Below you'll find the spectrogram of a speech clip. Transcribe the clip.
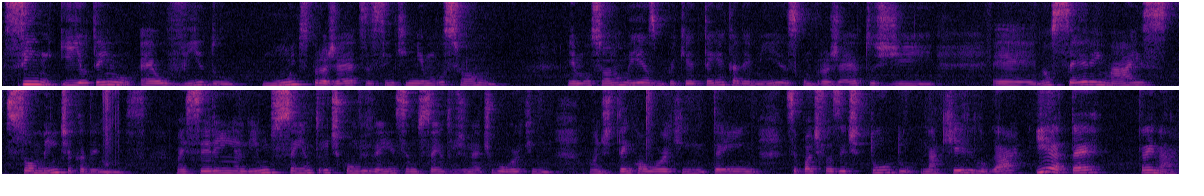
Sim, e eu tenho é, ouvido muitos projetos assim que me emocionam me emocionam mesmo, porque tem academias com projetos de é, não serem mais somente academias, mas serem ali um centro de convivência, um centro de networking, onde tem coworking, tem. Você pode fazer de tudo naquele lugar e até treinar.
